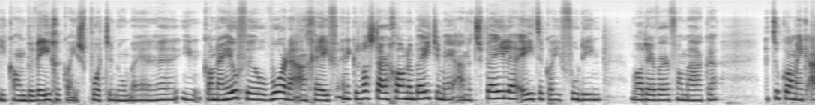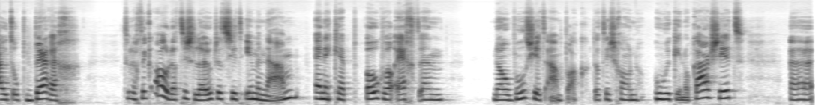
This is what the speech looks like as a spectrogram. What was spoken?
je kan bewegen, kan je sporten noemen. je kan er heel veel woorden aan geven. En ik was daar gewoon een beetje mee aan het spelen. Eten kan je voeding, whatever van maken. En toen kwam ik uit op berg. Toen dacht ik, oh, dat is leuk. Dat zit in mijn naam. En ik heb ook wel echt een no bullshit aanpak. Dat is gewoon hoe ik in elkaar zit. Eh,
